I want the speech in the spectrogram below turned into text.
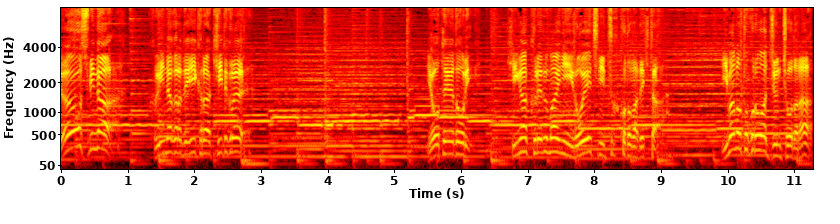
と。よしみんな。食いながらでいいから聞いてくれ。予定通り日が暮れる前に露営地に着くことができた。今のところは順調だな。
